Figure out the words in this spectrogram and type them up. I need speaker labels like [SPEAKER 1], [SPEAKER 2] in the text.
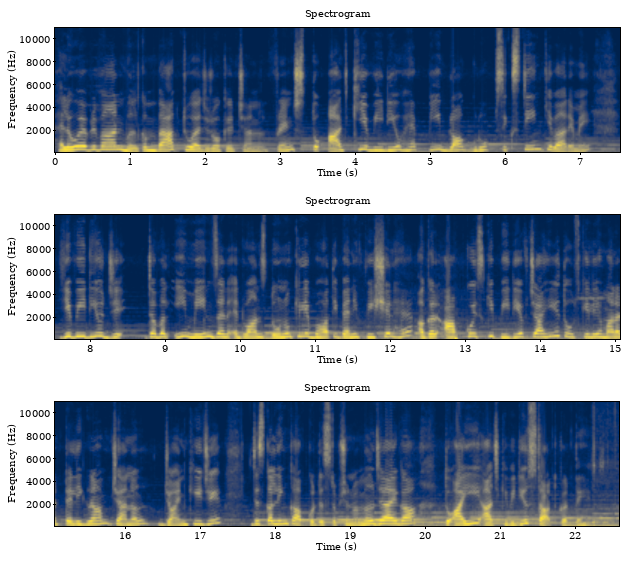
[SPEAKER 1] Hello everyone welcome back to Edge Rocket channel friends तो आज की ये वीडियो है पी ब्लॉक ग्रुप 16 के बारे में। ये video J double E mains and advance दोनों के लिए बहुत ही बेनिफिशियल है। अगर आपको इसकी पीडीएफ चाहिए तो उसके लिए हमारा टेलीग्राम चैनल ज्वाइन कीजिए, जिसका लिंक आपको डिस्क्रिप्शन में मिल जाएगा। तो आइए आज की वीडियो स्टार्ट करते हैं।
